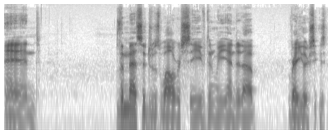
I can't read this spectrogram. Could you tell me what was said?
And the message was well received, and we ended up regular season.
